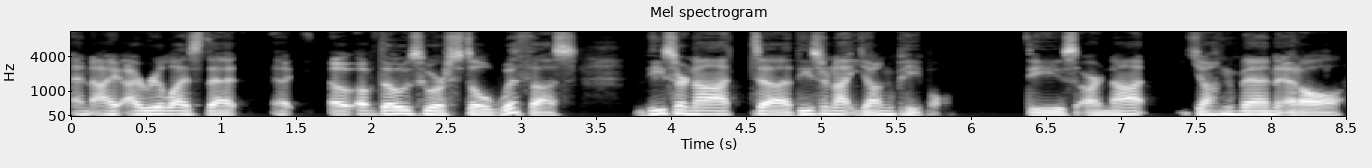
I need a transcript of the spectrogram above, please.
And I, I realize that uh, of those who are still with us, these are not uh, these are not young people. These are not young men at all,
